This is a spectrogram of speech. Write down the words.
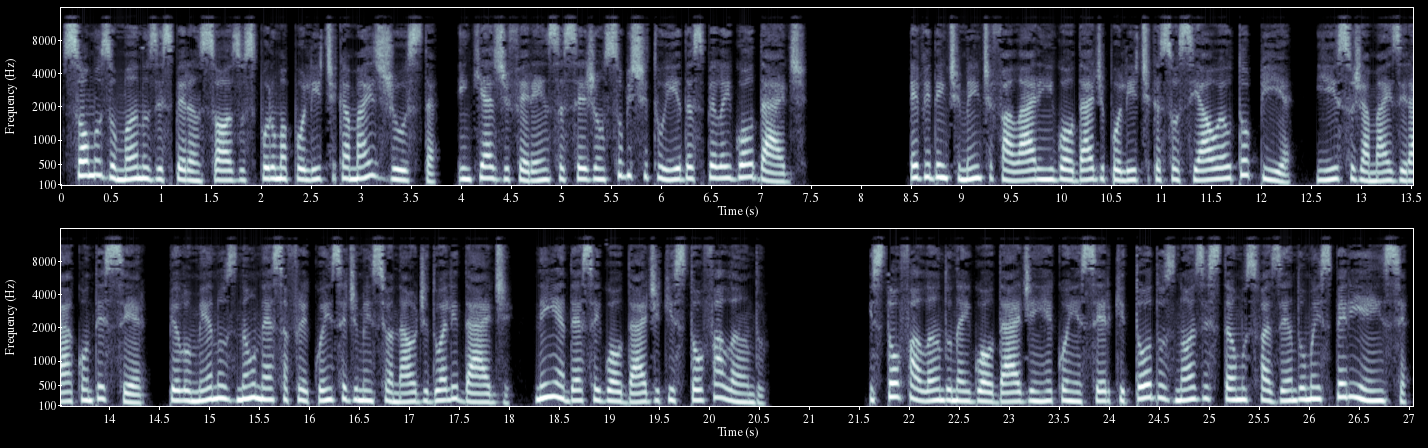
Somos humanos esperançosos por uma política mais justa, em que as diferenças sejam substituídas pela igualdade. Evidentemente, falar em igualdade política social é utopia, e isso jamais irá acontecer, pelo menos não nessa frequência dimensional de dualidade, nem é dessa igualdade que estou falando. Estou falando na igualdade em reconhecer que todos nós estamos fazendo uma experiência,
